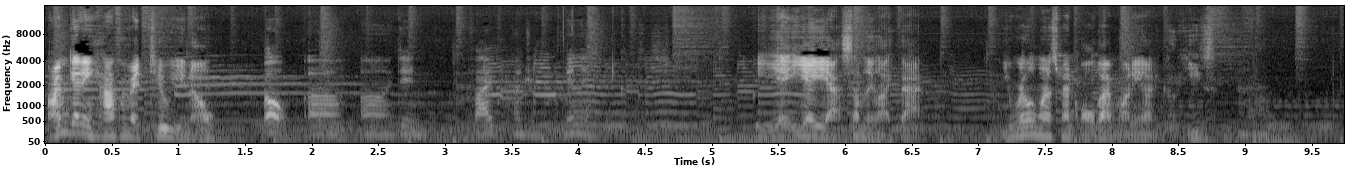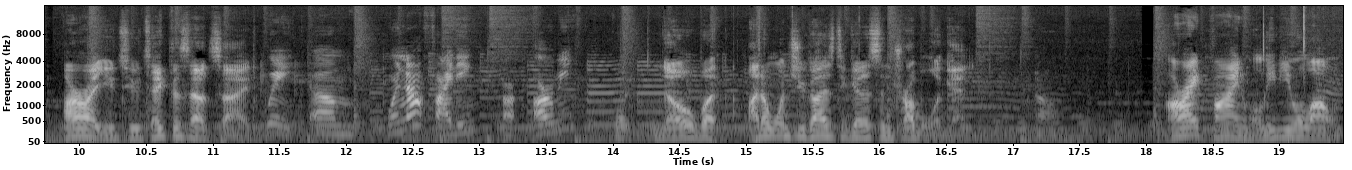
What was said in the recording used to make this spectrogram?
I'm getting half of it too, you know. Oh, uh, uh, then 500 million cookies. Yeah, yeah, yeah, something like that. You really want to spend all that money on cookies? Alright, you two, take this outside. Wait, um, we're not fighting, are, are we? Well, no, but I don't want you guys to get us in trouble again. No. All right, fine. We'll leave you alone.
